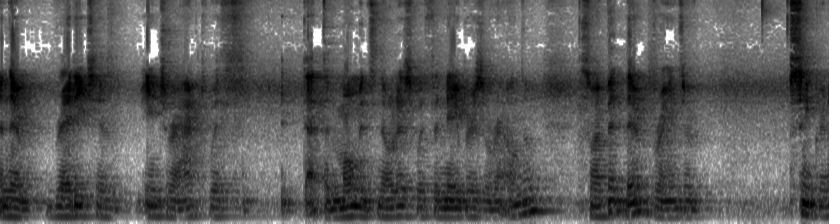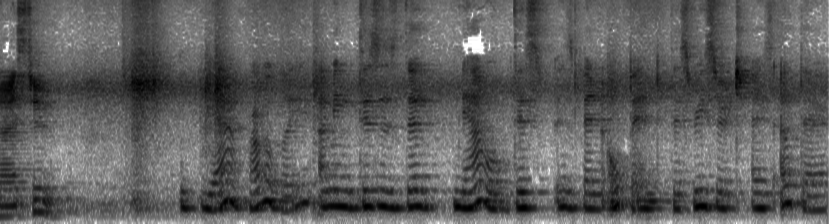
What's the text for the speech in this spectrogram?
and they're ready to interact with at the moment's notice with the neighbors around them. So I bet their brains are synchronized too. Yeah, probably. I mean, this is the now this has been opened. This research is out there,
